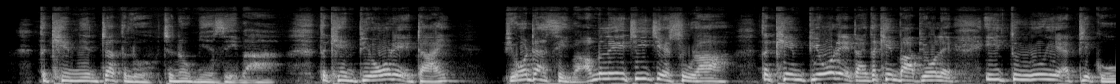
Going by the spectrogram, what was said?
။သခင်မြင်တတ်တယ်လို့ကျွန်တော်မြင်စေပါ။သခင်ပြောတဲ့အတိုင်း ပြောတတ်စေပါအမလေးအကြီးကျယ်ဆိုတာသခင်ပြောတဲ့အတိုင်းသခင်ဘာပြောလဲဤသူတို့ရဲ့အပြစ်ကို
